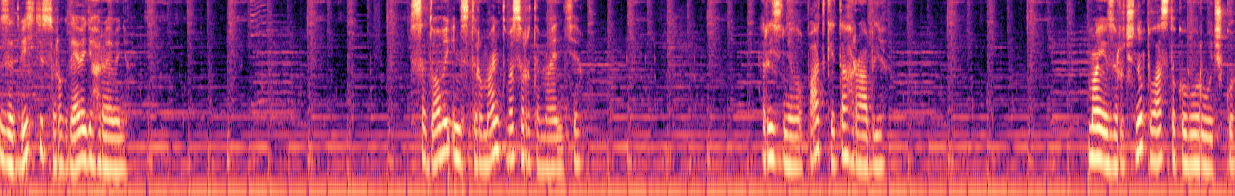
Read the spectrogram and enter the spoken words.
За 249 гривень. Садовий інструмент в асортименті. Різні лопатки та граблі. Має зручну пластикову ручку.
